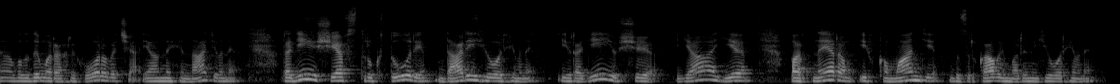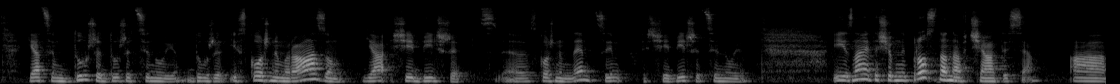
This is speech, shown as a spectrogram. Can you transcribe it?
е, Володимира Григоровича і Анни Геннадівни. Радію, що я в структурі Дар'ї Георгівни, і радію, що я є партнером і в команді безрукавої Марини Георгівни. Я цим дуже дуже ціную. Дуже. І з кожним разом я ще більше е, з кожним днем цим ще більше ціную. І знаєте, щоб не просто навчатися, а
